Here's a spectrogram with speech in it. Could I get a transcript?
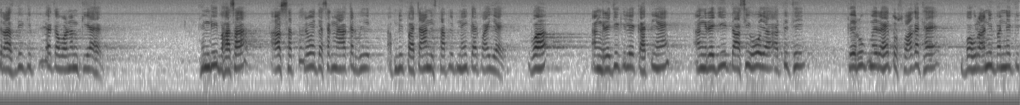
त्रासदी की पीड़ा का वर्णन किया है। हिंदी भाषा आज सत्तरवें दशक में आकर भी अपनी पहचान स्थापित नहीं कर पाई है। वह अंग्रेज़ी के लिए कहती हैं, अंग्रेज़ी दासी हो या अतिथि के रूप में रहे तो स्वागत है। बहुरानी बनने की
